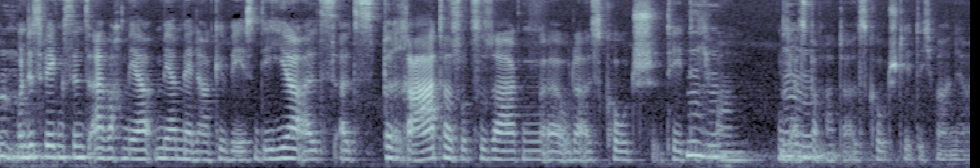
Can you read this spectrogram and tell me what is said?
mhm. und deswegen sind es einfach mehr, mehr Männer gewesen, die hier als, als Berater sozusagen äh, oder als Coach tätig mhm. waren. Nicht als mhm. Berater, als Coach tätig waren, ja.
